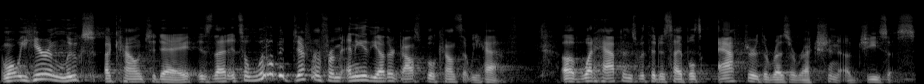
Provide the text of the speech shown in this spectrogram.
And what we hear in Luke's account today is that it's a little bit different from any of the other gospel accounts that we have of what happens with the disciples after the resurrection of Jesus.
